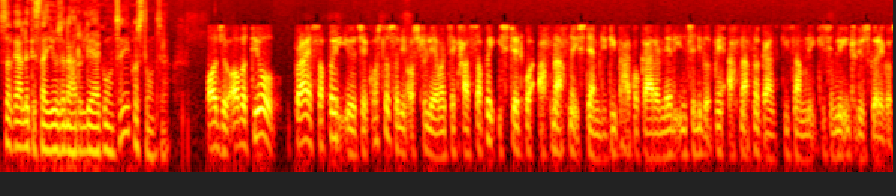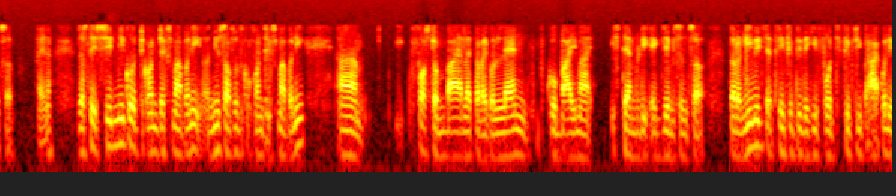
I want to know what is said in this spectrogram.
सरकारले त्यस्ता योजनाहरू ल्याएको हुन्छ कि कस्तो हुन्छ? हजुर। अब त्यो प्रायः सबै यो चाहिँ कस्तो छ नि अस्ट्रेलियामा चाहिँ खास सबै स्टेटको आफ्नो आफ्नो स्ट्याम्प ड्युटी भएको कारणले इन्सेन्टिभहरू पनि आफ्नो आफ्नो किसिमले किसिमले इन्ट्रोड्युस गरेको छ होइन? जस्तै सिडनीको कन्टेक्समा पनि न्यू साउथ वेल्सको कन्टेक्समा पनि फर्स्ट होम बायरलाई तपाईँको ल्यान्डको बाईमा स्ट्याम्प ड्युटी एक्जेम्सन छ तर लिमिट चाहिँ थ्री फिफ्टीदेखि फोर्टी फिफ्टी भएकोले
